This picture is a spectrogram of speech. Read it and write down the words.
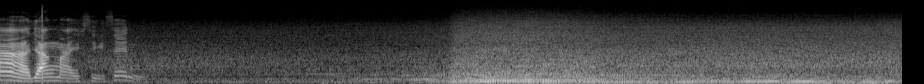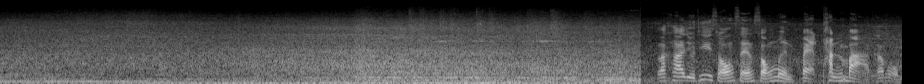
15 ยางใหม่ 4 เส้น ราคาอยู่ที่ 228,000 บาทครับผม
